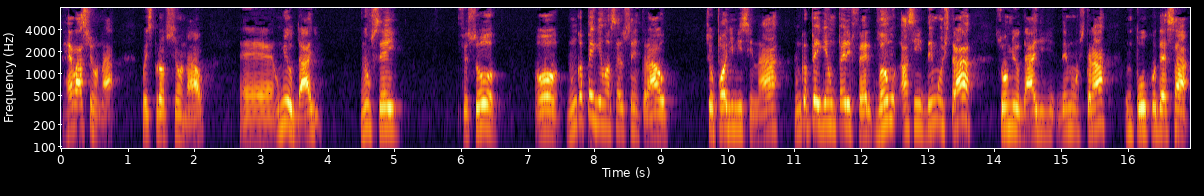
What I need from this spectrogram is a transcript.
relacionar com esse profissional. É, humildade, não sei, professor, oh, nunca peguei um acesso central, o senhor pode me ensinar? Nunca peguei um periférico. Vamos, assim, demonstrar sua humildade, demonstrar um pouco dessa,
